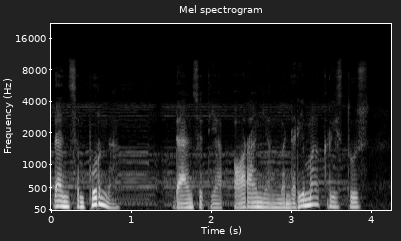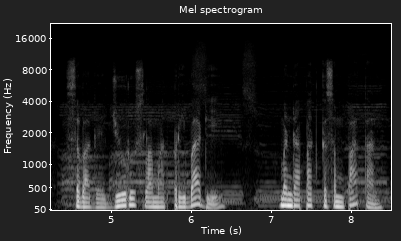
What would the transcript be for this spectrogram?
dan sempurna dan setiap orang yang menerima Kristus sebagai juru selamat pribadi mendapat kesempatan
